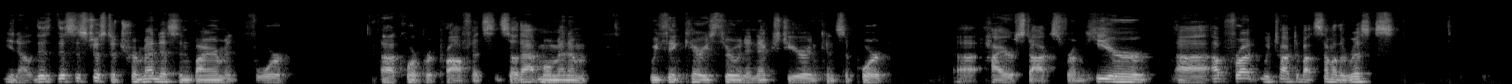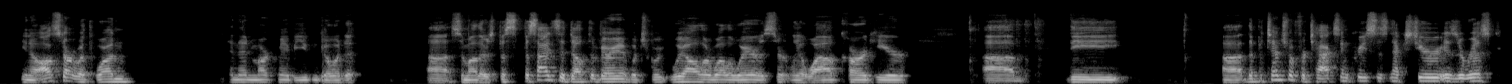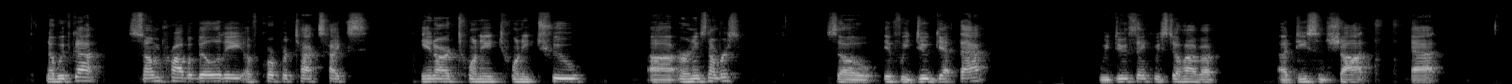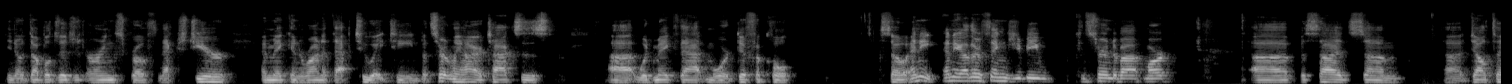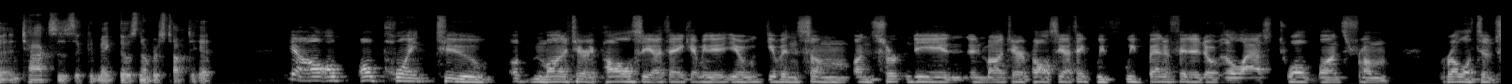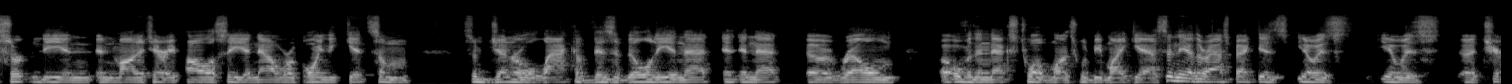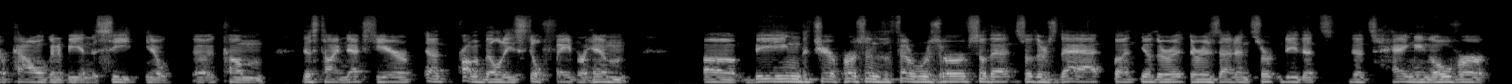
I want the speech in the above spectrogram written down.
you know, this this is just a tremendous environment for uh, corporate profits, and so that momentum we think carries through into next year and can support uh, higher stocks from here. Uh, up front, we talked about some of the risks. You know, I'll start with one, and then Mark, maybe you can go into uh, some others. Bes- besides the Delta variant, which we, we, all are well aware is certainly a wild card here, um, the uh, the potential for tax increases next year is a risk. Now we've got some probability of corporate tax hikes in our 2022 uh, earnings numbers. So if we do get that, we do think we still have a, a decent shot at you know double digit earnings growth next year and making a run at that 218 but certainly higher taxes uh, would make that more difficult so any any other things you'd be concerned about mark uh, besides um, uh, delta and taxes that could make those numbers tough to hit yeah, I'll I'll point to monetary policy. I think. I mean, you know, given some uncertainty in, in, monetary policy, I think we've we've benefited over the last 12 months from relative certainty in, in monetary policy, and now we're going to get some some general lack of visibility in that in, in that uh, realm uh, over the next 12 months would be my guess. And the other aspect is, you know, is you know, is uh, Chair Powell going to be in the seat, you know, uh, come this time next year. Uh, probabilities still favor him uh, being the chairperson of the Federal Reserve. So that so there's that, but you know there there is that uncertainty that's that's hanging over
